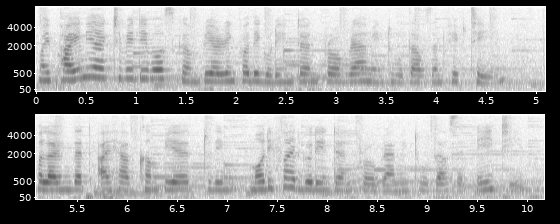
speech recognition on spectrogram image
My pioneer activity was comparing for the Good Intern program in 2015. Following that, I have compared to the modified Good Intern program in 2018.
